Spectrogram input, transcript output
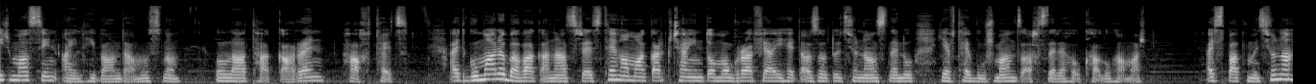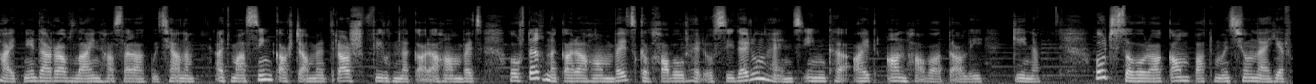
իր մասին, այլ հիվանդամուսնու։ Լաթա Կարեն հաղթեց։ Այդ գումարը բավականացրեց թե համակարգչային տոմոգրաֆիայի հետազոտություն անցնելու եւ թե բուժման ծախսերը հոգալու համար։ Այս պատմությունը հայտնի դարավ լայն հասարակությանը։ Այդ մասին կարճամետրաժ ֆիլմ նկարահանվեց, որտեղ նկարահանվեց գլխավոր հերոսի դերում հենց ինքը այդ անհավատալի կինը։ Ոչ սովորական պատմություն է եւ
